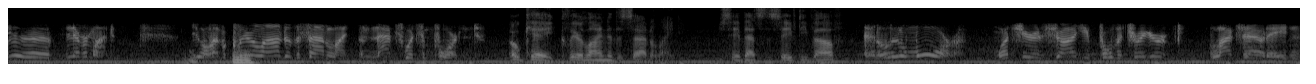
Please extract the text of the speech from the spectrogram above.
Uh, never mind. You'll have a clear Mm. line to the satellite, and that's what's important. Okay, clear line to the satellite. You say that's the safety valve? And a little more. Once you're inside, you pull the trigger, lights out, Aiden.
